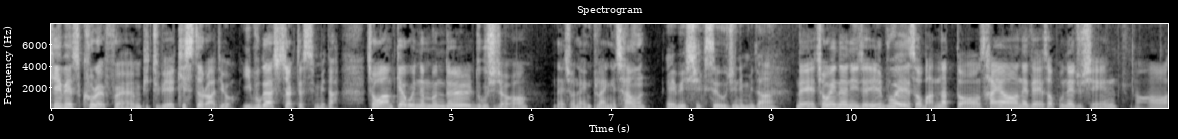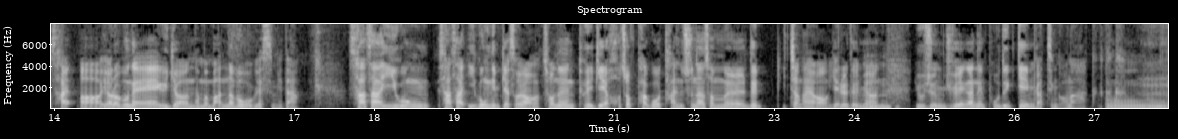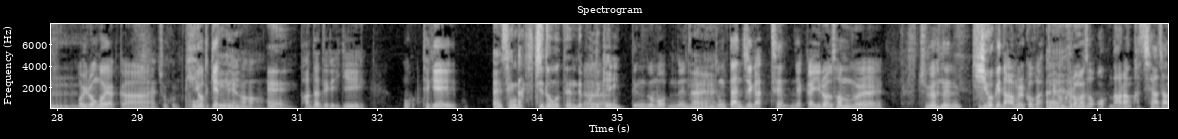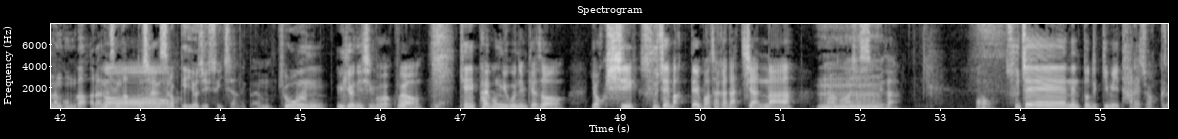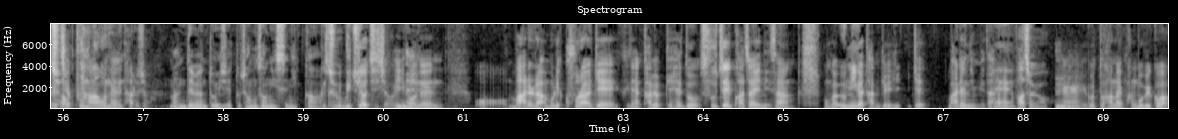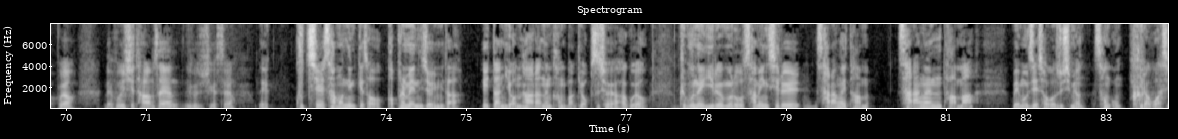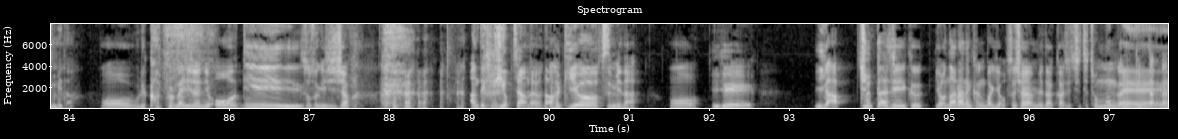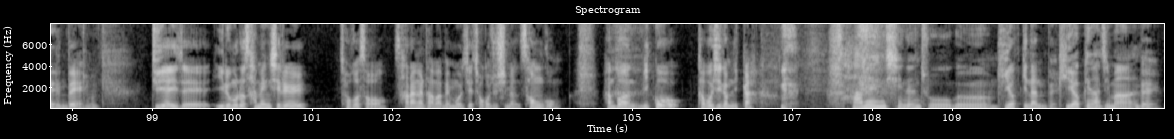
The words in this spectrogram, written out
KBS 쿨 FM, B2B의 키스터 라디오 2부가 시작됐습니다. 저와 함께하고 있는 분들 누구시죠? 네, 저는 N.Flying의 차훈. AB6IX 우진입니다. 네, 저희는 이제 1부에서 만났던 사연에 대해서 보내주신, 어, 사, 어, 여러분의 의견 한번 만나보고 오겠습니다. 4420, 4420님께서요, 저는 되게 허접하고 단순한 선물들 있잖아요. 예를 들면, 음. 요즘 유행하는 보드 게임 같은 거나, 그- 오. 음. 어, 이런 거 약간 조금 귀엽겠네요. 네. 받아들이기. 어, 되게 네, 생각지도 못했는데, 어, 보드 게임. 뜬금없는 네. 뚱딴지 같은 약간 이런 선물 주면은 기억에 남을 것 같아요. 네. 그러면서 어 나랑 같이 하자는 건가? 라는 어. 생각도 자연스럽게 이어질 수 있지 않을까요? 음, 좋은 의견이신 것 같고요. 네. K8065님께서 역시 수제 막대 과자가 낫지 않나? 음. 라고 하셨습니다. 어, 수제는 또 느낌이 다르죠. 그 그쵸. 다가오는 제품하고는 게 다르죠. 만들면 또 이제 또 정성이 있으니까. 그쵸. 그 느껴지죠. 이거는 어, 말을 아무리 쿨하게 그냥 가볍게 해도 수제 과자인 이상 뭔가 의미가 담겨 이게 마련입니다. 네, 맞아요. 음. 네, 이것도 하나의 방법일 것 같고요. 네, 훈 씨 다음 사연 읽어주시겠어요? 네, 9735님께서 커플 매니저입니다. 일단 연하라는 강박이 없으셔야 하고요. 그분의 이름으로 삼행시를 사랑을 담, 사랑은 담아 메모지에 적어주시면 성공이라고 하십니다. 어, 우리 커플 매니저님 어디 소속이시죠? 아, 근데 귀엽지 않아요, 나? 아, 귀엽습니다. 어, 이게, 이거 앞줄까지 그 연하라는 강박이 없으셔야 합니다까지 진짜 전문가 느낌 예, 딱 예. 났는데, 음. 뒤에 이제 이름으로 삼행시를 적어서 사랑을 담아 메모지에 적어주시면 성공. 한번 믿고 가보시렵니까? 삼행시는 조금 귀엽긴 한데. 귀엽긴 하지만 네.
